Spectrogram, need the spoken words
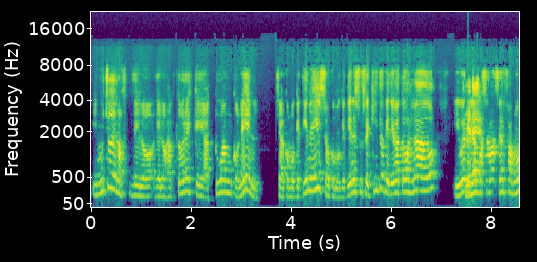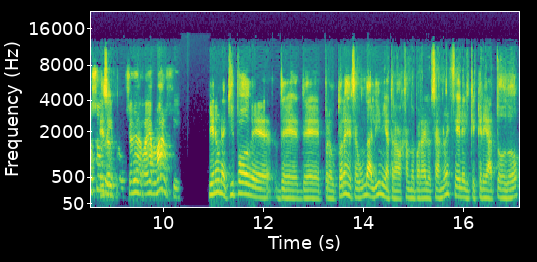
y muchos de los, de, los, de los actores que actúan con él. O sea, como que tiene eso, como que tiene su sequito que lleva a todos lados, y bueno, ya pasaba a ser famoso de producciones de Ryan Murphy. Tiene un equipo de, productores de segunda línea trabajando para él. O sea, no es él el que crea todo.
